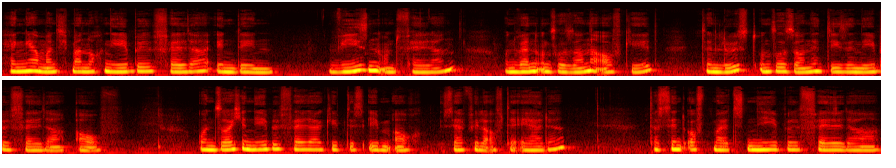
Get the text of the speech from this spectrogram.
hängen ja manchmal noch Nebelfelder in den Wiesen und Feldern. Und wenn unsere Sonne aufgeht, dann löst unsere Sonne diese Nebelfelder auf. Und solche Nebelfelder gibt es eben auch sehr viele auf der Erde. Das sind oftmals Nebelfelder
